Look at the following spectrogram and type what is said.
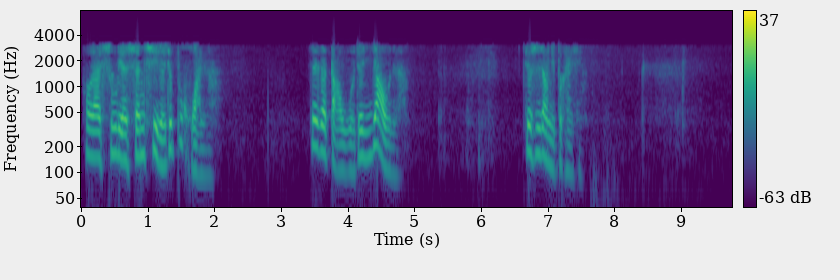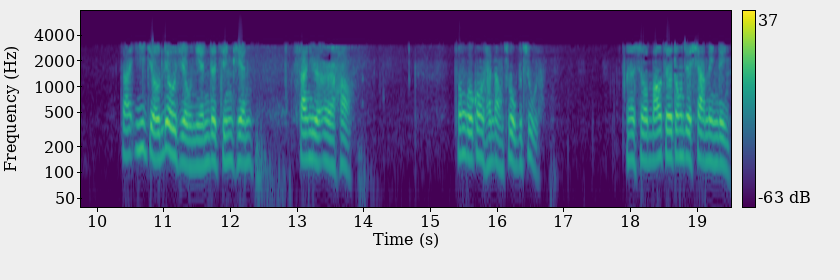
后来苏联生气了，就不还了。这个岛我就要的，就是让你不开心。在一九六九年的今天，三月二号，中国共产党坐不住了。那时候毛泽东就下命令。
